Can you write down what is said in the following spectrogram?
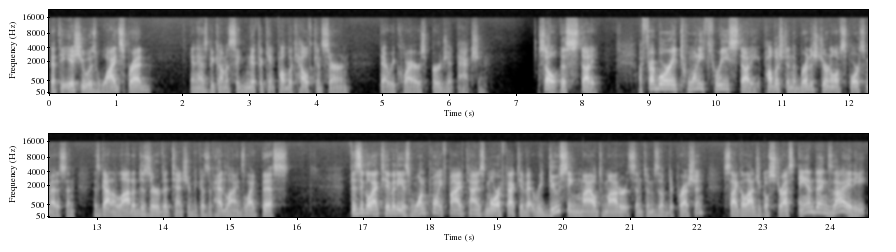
that the issue is widespread and has become a significant public health concern that requires urgent action. So, this study, a February 23 study published in the British Journal of Sports Medicine has gotten a lot of deserved attention because of headlines like this. Physical activity is 1.5 times more effective at reducing mild to moderate symptoms of depression, psychological stress, and anxiety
